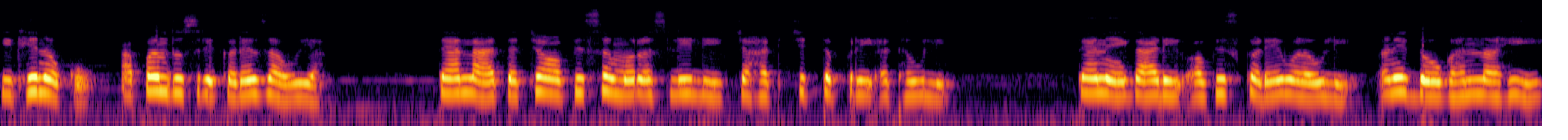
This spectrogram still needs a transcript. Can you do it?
तिथे नको आपण दुसरीकडे जाऊया. त्याला त्याच्या ऑफिससमोर असलेली चहाटीची टपरी आठवली. त्याने गाडी ऑफिसकडे वळवली आणि दोघांनाही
